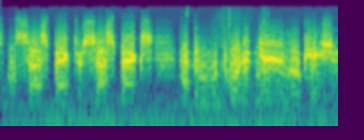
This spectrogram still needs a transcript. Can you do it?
possible suspect or suspects have been reported near your location.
